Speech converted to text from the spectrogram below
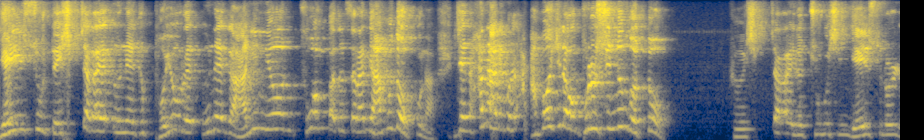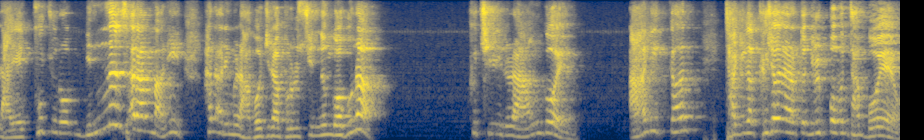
예수 때 십자가의 은혜 그 보혈의 은혜가 아니면 구원받을 사람이 아무도 없구나. 이제는 하나님을 아버지라고 부를 수 있는 것도 그 십자가에서 죽으신 예수를 나의 구주로 믿는 사람만이 하나님을 아버지라 부를 수 있는 거구나. 그 진리를 안 거예요. 아니까 자기가 그 전에 알았던 율법은 다 뭐예요?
